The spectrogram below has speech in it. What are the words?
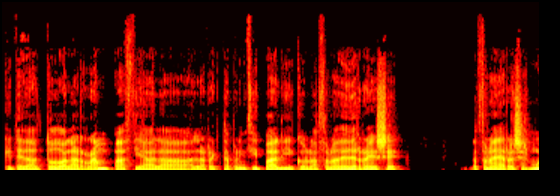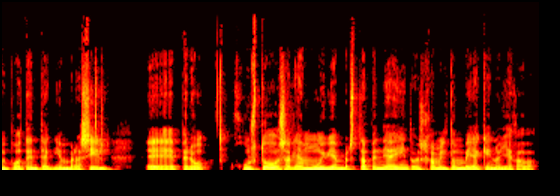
que te da toda la rampa hacia la, recta principal y con la zona de DRS. La zona de DRS es muy potente aquí en Brasil, eh, pero justo salía muy bien Verstappen de ahí, entonces Hamilton veía que no llegaba.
